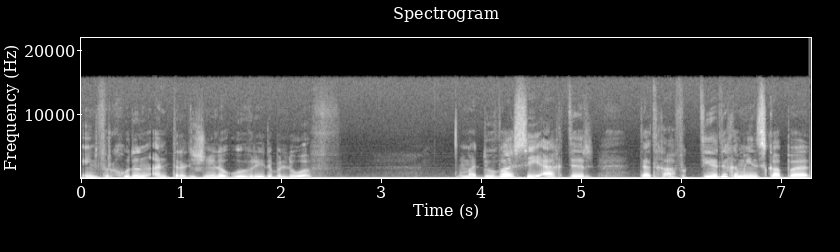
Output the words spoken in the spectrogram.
en vergoeding aan traditionele overhede beloof. Maduwa sê echter dat geaffekteerde gemeenskappe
